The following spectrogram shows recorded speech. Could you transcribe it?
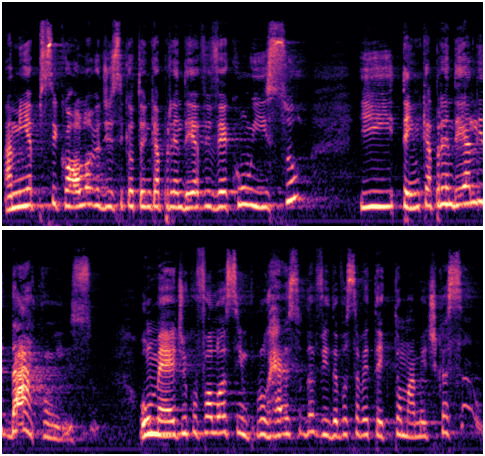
A minha psicóloga disse que eu tenho que aprender a viver com isso e tenho que aprender a lidar com isso. O médico falou assim: para o resto da vida você vai ter que tomar medicação.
